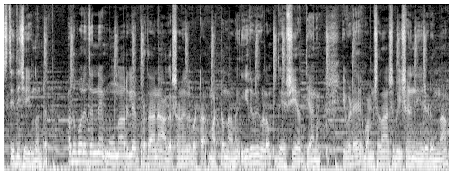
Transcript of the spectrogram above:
സ്ഥിതി ചെയ്യുന്നുണ്ട്. അതുപോലെ തന്നെ മൂന്നാറിലെ പ്രധാന ആകർഷണങ്ങളിൽപ്പെട്ട മറ്റൊന്നാണ് ഇരുവികുളം ദേശീയോദ്യാനം ഇവിടെ വംശനാശ ഭീഷണി നേരിടുന്ന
